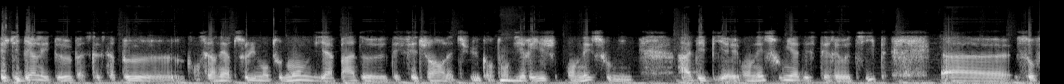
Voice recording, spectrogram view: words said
Et je dis bien les deux parce que ça peut euh, concerner absolument tout le monde. Il n'y a pas de- d'effet de genre là-dessus. Quand on dirige, on est soumis à des biais, on est soumis à des stéréotypes. Euh, sauf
